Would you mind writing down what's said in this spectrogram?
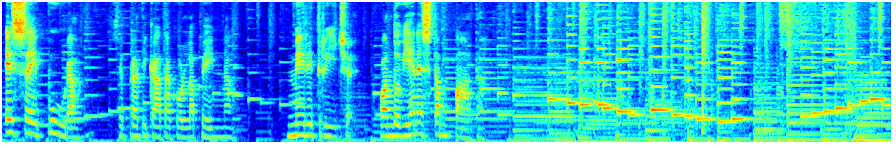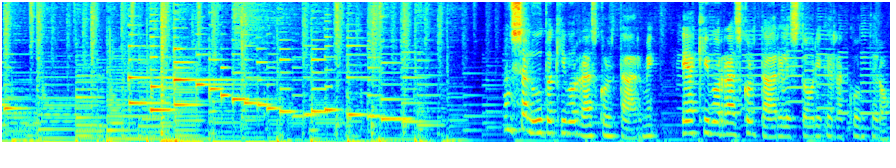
Essa è pura se praticata con la penna, meretrice quando viene stampata. Saluto a chi vorrà ascoltarmi e a chi vorrà ascoltare le storie che racconterò.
